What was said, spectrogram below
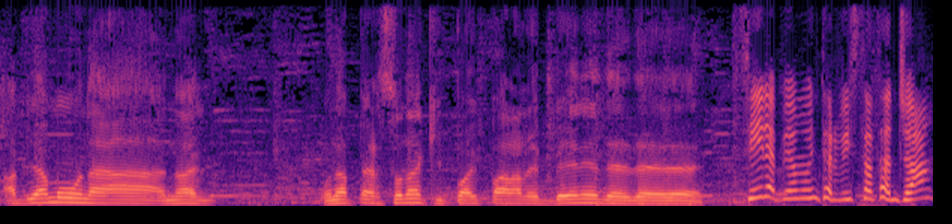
abbiamo una, una, una persona che può parlare bene de, de- Sì, l'abbiamo intervistata già.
